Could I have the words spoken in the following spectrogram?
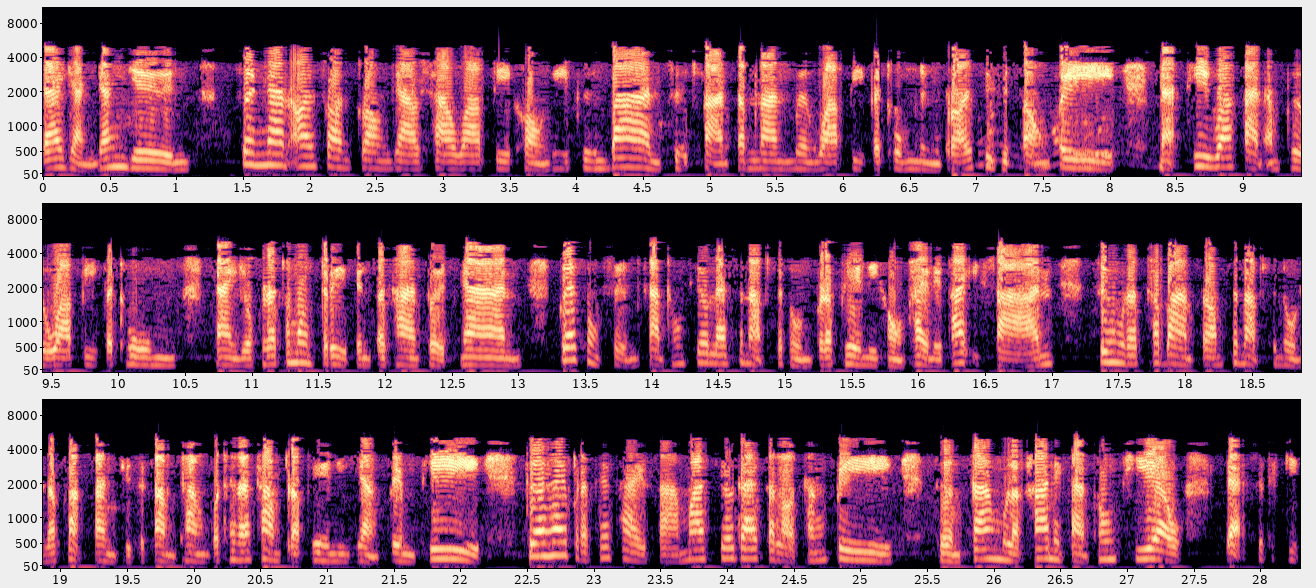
ได้อย่างยั่งยืน ส่วนงานออนซอนกลองยาวชาววาปีของดีพื้นบ้าน สืบสารตำนานเมืองวาปีปทุม 142 ปี ณ ที่ว่าการอำเภอวาปีปทุม นายกรัฐมนตรีเป็นประธานเปิดงาน เพื่อส่งเสริมการท่องเที่ยวและสนับสนุนประเพณีของไทยในภาคอีสาน ซึ่งรัฐบาลพร้อมสนับสนุนและผลักดันกิจกรรมทางวัฒนธรรมประเพณีอย่างเต็มที่ เพื่อให้ประเทศไทยสามารถเที่ยวได้ตลอดทั้งปีเสริมสร้างมูลค่าในการท่องเที่ยว และเศรษฐกิจ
